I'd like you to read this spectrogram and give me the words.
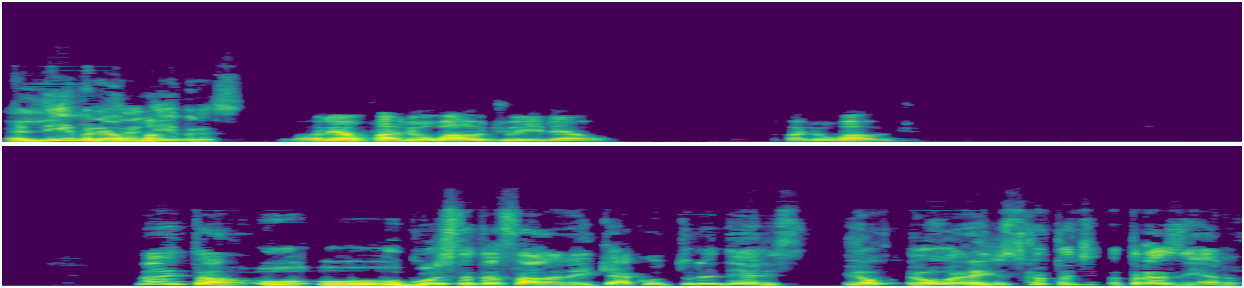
É Libras? Léo, é Libras? Léo, falhou o áudio aí, Léo. Falhou o áudio. Não, então, o, o, o Gusta tá falando aí que é a cultura deles. Eu, eu, é isso que eu tô trazendo.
